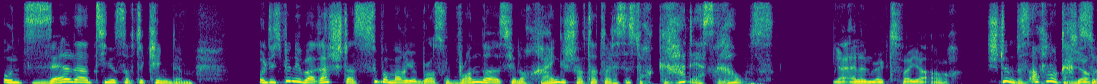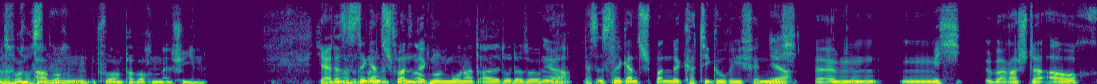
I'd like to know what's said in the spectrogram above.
und Zelda Tears of the Kingdom. Und ich bin überrascht, dass Super Mario Bros. Wonder es hier noch reingeschafft hat, weil das ist doch gerade erst raus. Ja, Alan Wake 2 ja auch. Stimmt, das ist auch noch gar Ist nicht ja so lange vor ein raus. paar ne? Wochen, vor ein paar Wochen erschienen. Ja, das Ja, ist eine ganz spannende auch nur einen Monat alt oder so. Ja, Ja. das ist eine ganz spannende Kategorie, finde Ja. ich. Ähm, mich überraschte auch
